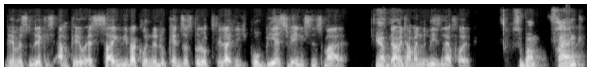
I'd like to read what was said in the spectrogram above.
Wir müssen wirklich am POS zeigen, lieber Kunde, du kennst das Produkt vielleicht nicht, probier es wenigstens mal. Ja, Und damit haben wir einen riesen Erfolg. Super. Frank,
